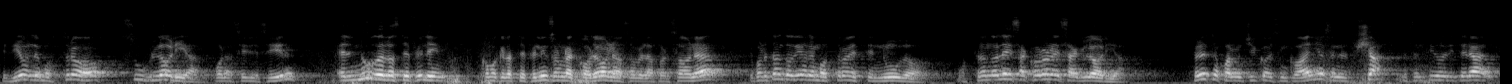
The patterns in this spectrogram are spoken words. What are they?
que Dios le mostró su gloria, por así decir, el nudo de los tefilín, como que los tefilín son una corona sobre la persona, y por lo tanto Dios le mostró este nudo, mostrándole esa corona, esa gloria. Pero esto es para un chico de 5 años en el pshat, en el sentido literal.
